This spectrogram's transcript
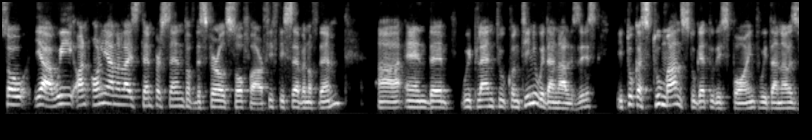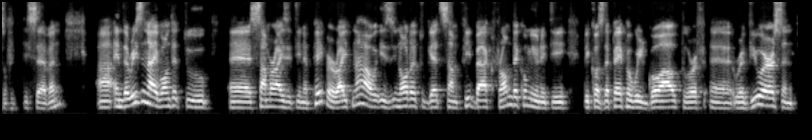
So yeah, we on, only analyzed 10% of the spherules so far, 57 of them. Uh, and uh, we plan to continue with the analysis. It took us two months to get to this point with analysis of 57. Uh, and the reason I wanted to uh, summarize it in a paper right now is in order to get some feedback from the community because the paper will go out to ref- uh, reviewers and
